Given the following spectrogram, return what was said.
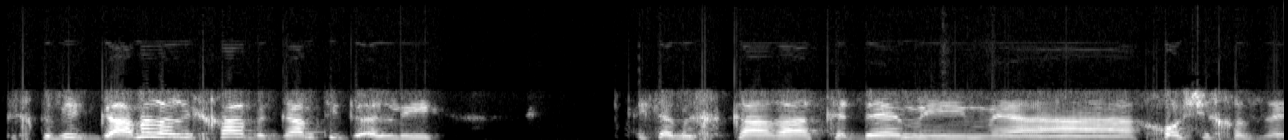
תכתבי גם על עריכה וגם תגאלי את המחקר האקדמי מהחושך הזה.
